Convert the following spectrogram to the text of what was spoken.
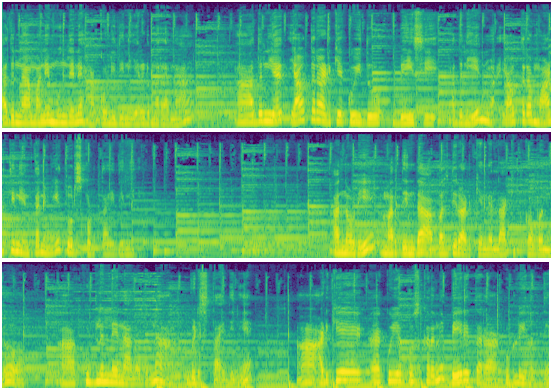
ಅದನ್ನು ಮನೆ ಮುಂದೆನೇ ಹಾಕ್ಕೊಂಡಿದ್ದೀನಿ ಎರಡು ಮರನ. ಅದನ್ನು ಯಾವ ಥರ ಅಡಿಕೆ ಕುಯ್ದು ಬೇಯಿಸಿ ಅದನ್ನು ಏನು ಯಾವ ಥರ ಮಾಡ್ತೀನಿ ಅಂತ ನಿಮಗೆ ತೋರಿಸ್ಕೊಡ್ತಾ ಇದ್ದೀನಿ. ಅದು ನೋಡಿ ಮರದಿಂದ ಬಲ್ತಿರೋ ಅಡಿಕೆನೆಲ್ಲ ಕಿತ್ಕೊಬಂದು ಕುಡ್ಲಲ್ಲೇ ನಾನು ಅದನ್ನು ಬಿಡಿಸ್ತಾ ಇದ್ದೀನಿ. ಅಡಿಕೆ ಕುಯ್ಯೋಕ್ಕೋಸ್ಕರನೇ ಬೇರೆ ಥರ ಕುಡ್ಲು ಇರುತ್ತೆ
